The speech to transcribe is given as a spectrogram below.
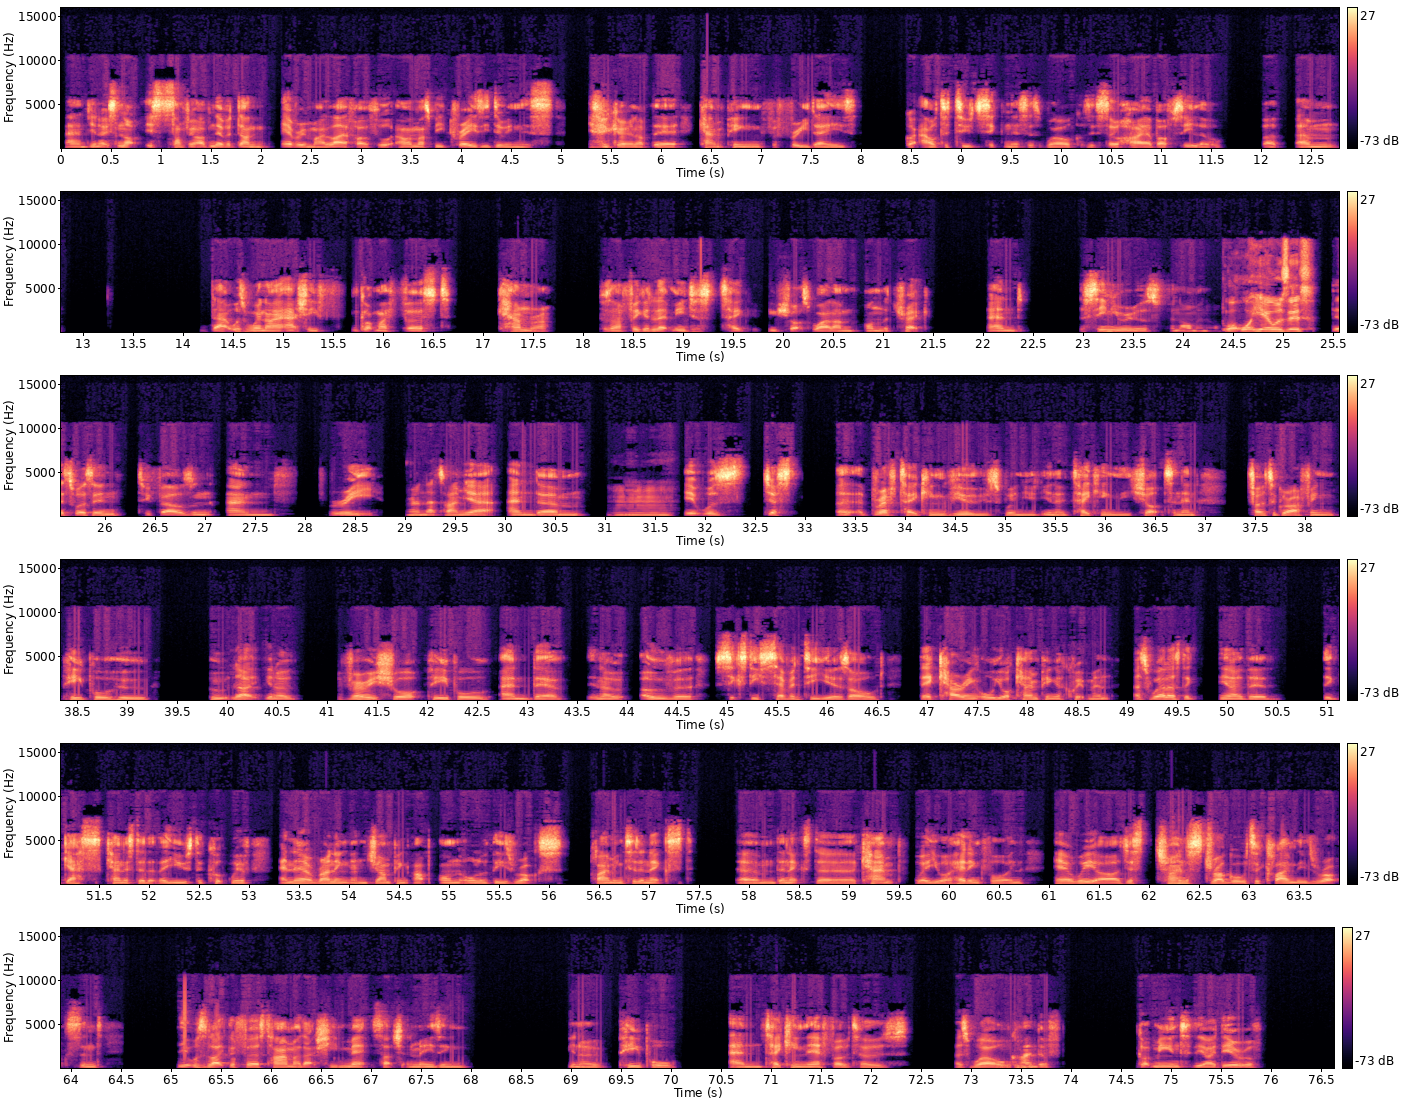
And, you know, it's not, it's something I've never done ever in my life. I thought I must be crazy doing this, you know, going up there, camping for three days. Got altitude sickness as well because it's so high above sea level. But, um, that was when I actually got my first camera because I figured let me just take a few shots while I'm on the trek. And the scenery was phenomenal. What what year was this? This was in 2003, around that time, yeah. And um, Mm. it was just a breathtaking views when you you know taking these shots and then photographing people who who like you know very short people and they're you know over 60 70 years old. They're carrying all your camping equipment as well as the you know the the gas canister that they use to cook with. And they're running and jumping up on all of these rocks climbing to the next um the next uh, camp where you're heading for. And here we are just trying to struggle to climb these rocks and it was like the first time I'd actually met such amazing you know people and taking their photos as well Mm-hmm. kind of got me into the idea of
